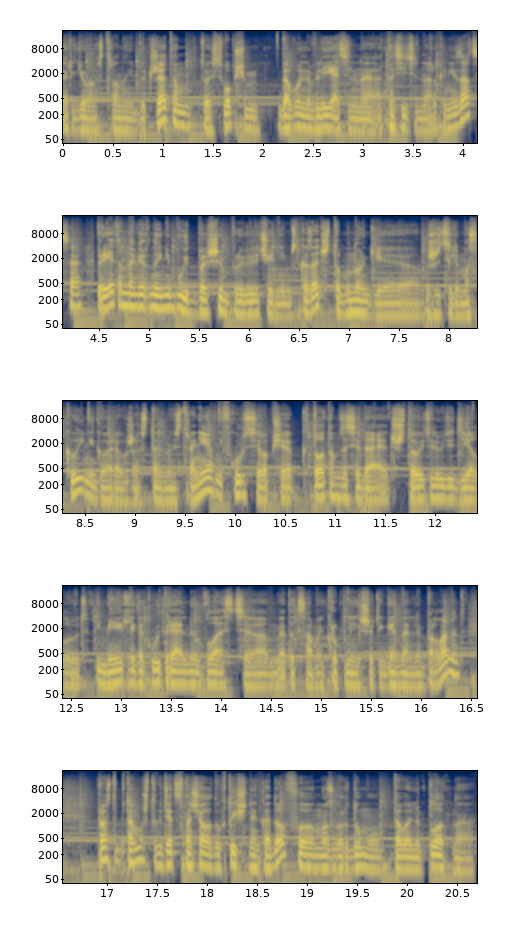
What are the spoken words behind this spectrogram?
региона страны бюджетом. То есть, в общем, довольно влиятельная относительная организация. При этом, наверное, не будет большим преувеличением сказать, что многие жители Москвы, не говоря уже о остальной стране, не в курсе вообще, кто там заседает, что эти люди делают, имеет ли какую-то реальную власть э, этот самый крупнейший региональный парламент. Просто потому, потому что где-то с начала 2000-х годов э, Мосгордуму довольно плотно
